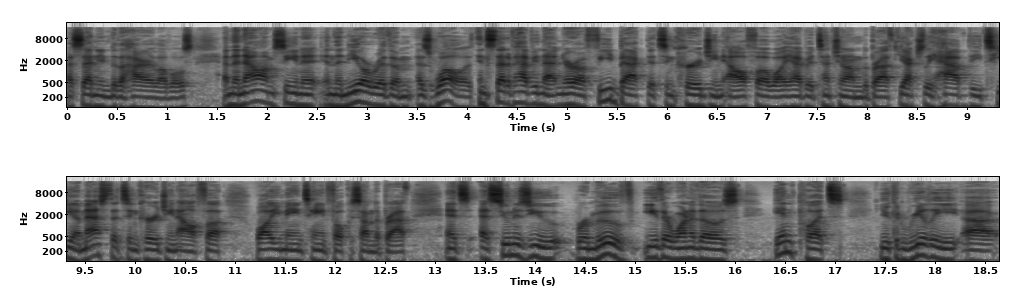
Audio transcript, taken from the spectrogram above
ascending to the higher levels. And then now I'm seeing it in the NeoRhythm as well. Instead of having that neurofeedback that's encouraging alpha while you have your attention on the breath, you actually have the TMS that's encouraging alpha while you maintain focus on the breath. And it's as soon as you remove either one of those inputs, you can really uh,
